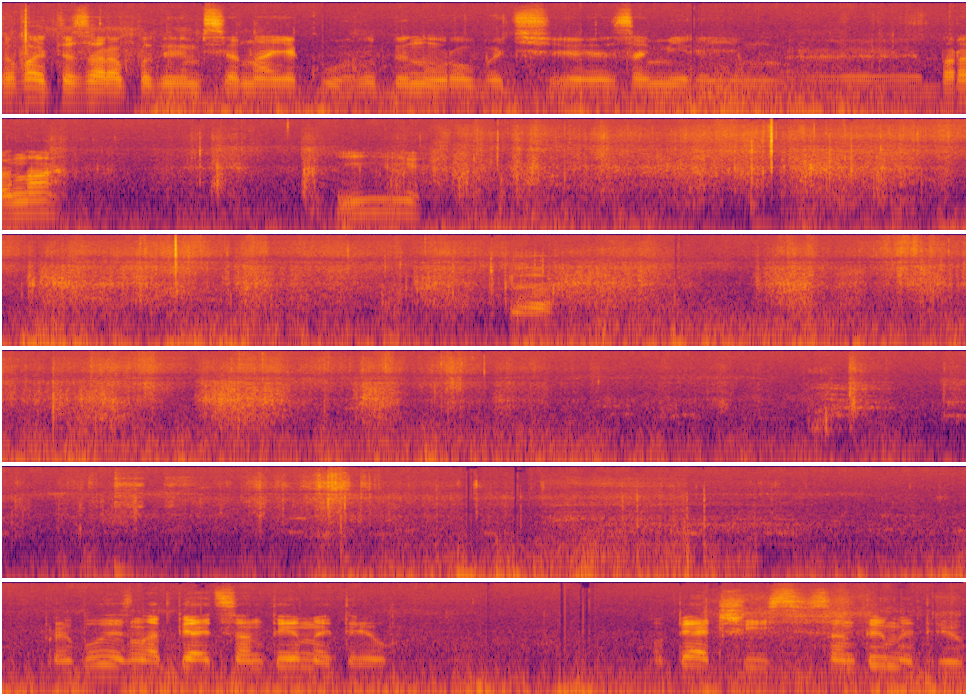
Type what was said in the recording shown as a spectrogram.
Давайте зараз подивимося, на яку глибину робить, е, заміряємо е, барана. І так. Приблизно 5 сантиметрів. 5-6 сантиметрів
